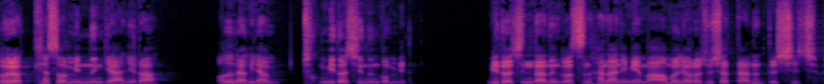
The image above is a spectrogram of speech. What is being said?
노력해서 믿는 게 아니라 어느 날 그냥 툭 믿어지는 겁니다. 믿어진다는 것은 하나님이 마음을 열어주셨다는 뜻이죠.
